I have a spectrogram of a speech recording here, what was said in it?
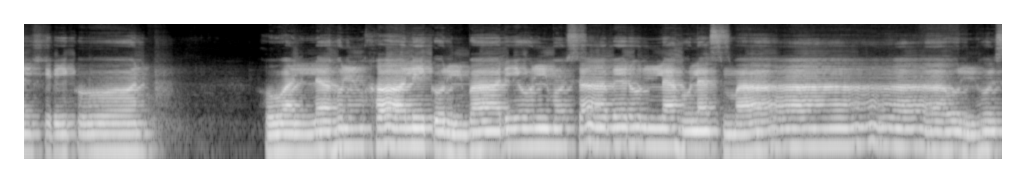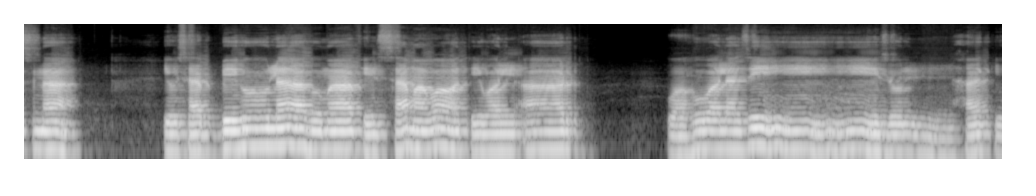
يشركون هو الله الخالق البارئ المصابر له الأسماء الحسنى يسبح له ما في السماوات والأرض وهو العزيز الحكيم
